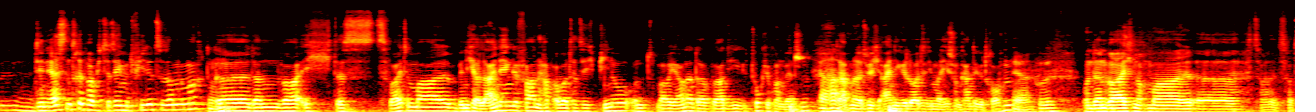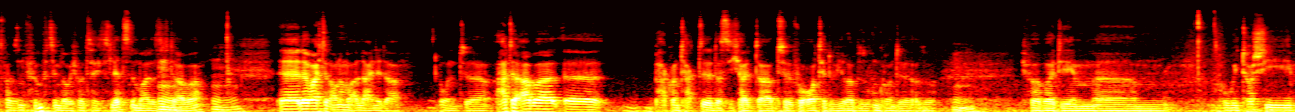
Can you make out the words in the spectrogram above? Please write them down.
den ersten Trip habe ich tatsächlich mit Fide zusammen gemacht. Mhm. Äh, dann war ich das zweite Mal, bin ich alleine hingefahren, habe aber tatsächlich Pino und Mariana, da war die Tokyo Convention. Aha. Da hat man natürlich einige Leute, die man eh schon kannte, getroffen. ja, cool. Und dann war ich nochmal, äh, das war- das war 2015, glaube ich, war tatsächlich das letzte Mal, dass ich Mhm. da war. Mhm. Äh, da war ich dann auch nochmal alleine da. Und äh, hatte aber äh, ein paar Kontakte, dass ich halt da vor Ort Tätowierer besuchen konnte. Also Mhm. Ich war bei dem ähm, Horitoshi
